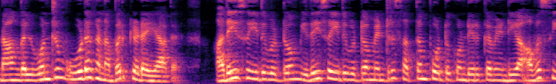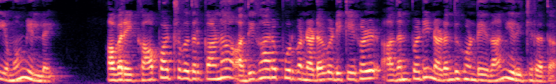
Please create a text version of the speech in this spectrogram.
நாங்கள் ஒன்றும் ஊடக நபர் கிடையாது. அதை செய்துவிட்டோம் இதை செய்துவிட்டோம் என்று சத்தம் போட்டுக் கொண்டிருக்க வேண்டிய அவசியமும் இல்லை. அவரை காப்பாற்றுவதற்கான அதிகாரப்பூர்வ நடவடிக்கைகள் அதன்படி நடந்து கொண்டேதான் இருக்கிறது.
